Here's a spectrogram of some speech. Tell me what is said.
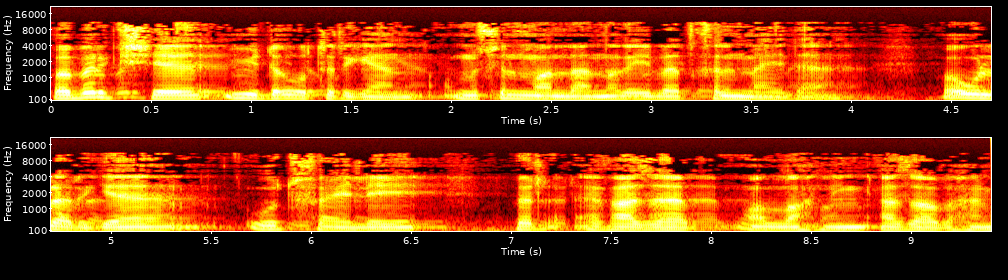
va bir kishi uyda o'tirgan musulmonlarni g'iybat qilmaydi va ularga u tufayli bir g'azab allohning azobi ham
